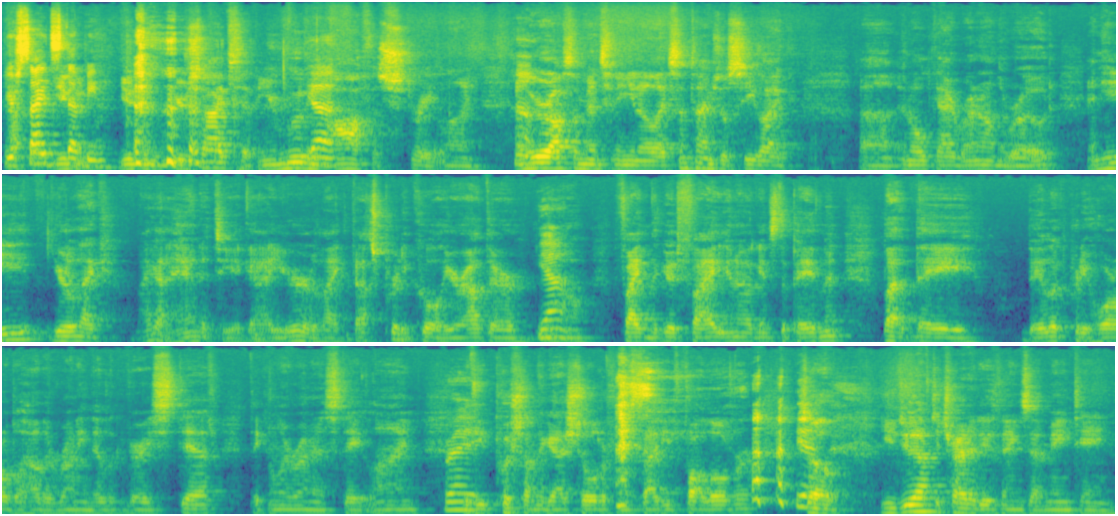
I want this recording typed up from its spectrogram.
You're you sidestepping. can, you can you're sidestepping. You're moving Yeah. off a straight line. And we were also mentioning, you know, like sometimes you'll see like uh, an old guy running on the road, and he, you're like, I gotta hand it to you, guy. You're like, that's pretty cool. You're out there, Yeah. you know, fighting the good fight, you know, against the pavement. But they they look pretty horrible how they're running. They look very stiff. They can only run in a straight line. Right. If you push on the guy's shoulder from the side, he'd fall over. Yeah. So you do have to try to do things that maintain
